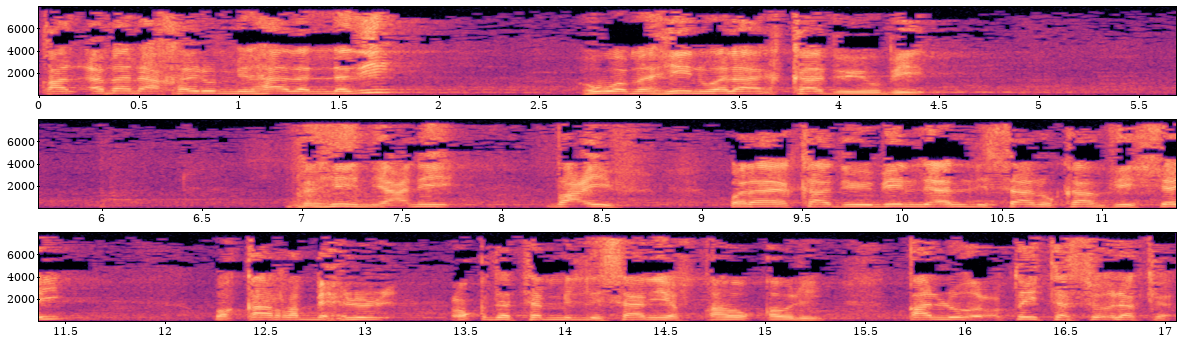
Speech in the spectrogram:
قال أمنا خير من هذا الذي هو مهين ولا يكاد يبين. مهين يعني ضعيف ولا يكاد يبين لأن لسانه كان فيه شيء. وقال رب احلل عقدة من لساني يفقه قولي. قال له أعطيت سؤلك.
